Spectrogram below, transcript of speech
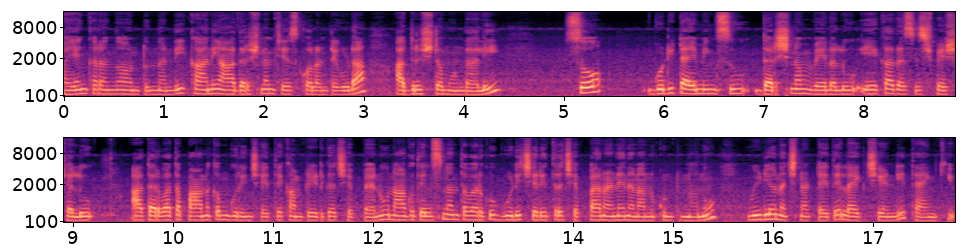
భయంకరంగా ఉంటుందండి. కానీ ఆ దర్శనం చేసుకోవాలంటే కూడా అదృష్టం ఉండాలి. సో గుడి టైమింగ్స్ దర్శనం వేళలు ఏకాదశి స్పెషలు ఆ తర్వాత పానకం గురించి అయితే కంప్లీట్గా చెప్పాను. నాకు తెలిసినంత వరకు గుడి చరిత్ర చెప్పానని నేను అనుకుంటున్నాను. వీడియో నచ్చినట్టయితే లైక్ చేయండి. థ్యాంక్ యూ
